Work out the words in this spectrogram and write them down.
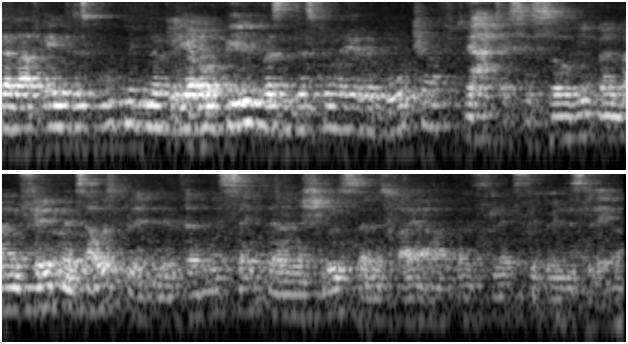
Und danach endet das Buch mit einem leeren Bild. Was ist das für eine Botschaft? Ja, das ist so wie man beim Film, wenn es ausblendet, dann ist der Schluss seines Feierabends, das letzte Bild ist leer.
